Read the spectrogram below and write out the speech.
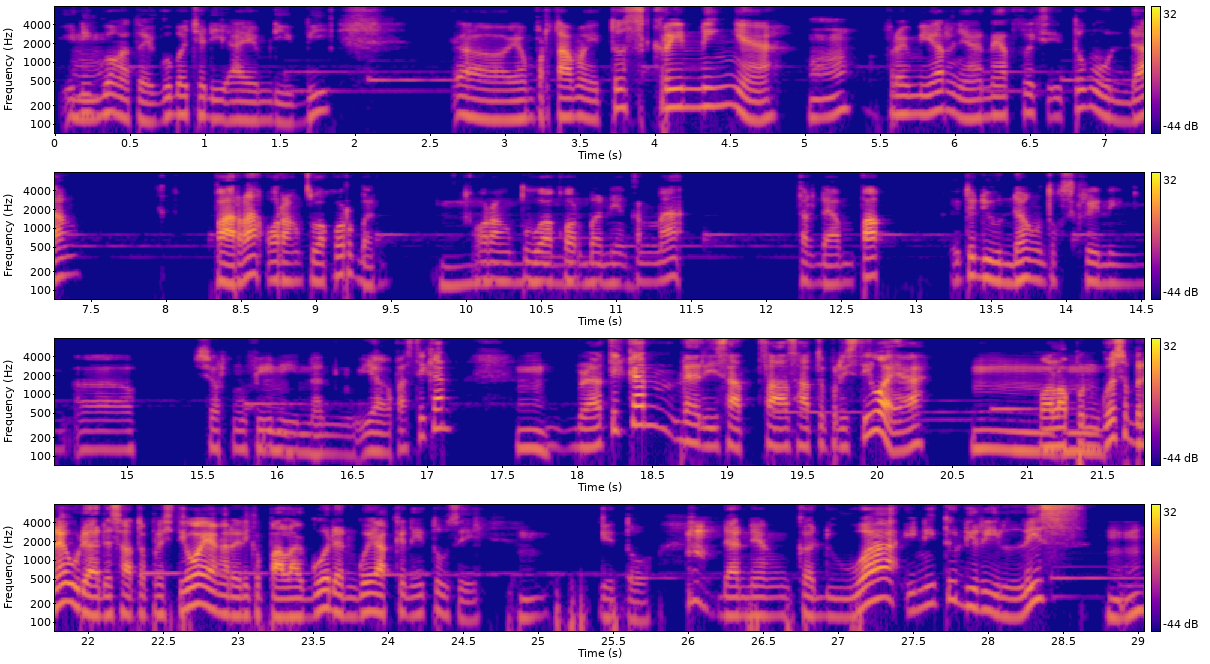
ini Hmm. gue gak tahu ya, gue baca di IMDb. eh, yang pertama itu screeningnya, Heeh. premiernya Netflix itu ngundang para orang tua korban. Hmm. Orang tua korban yang kena terdampak itu diundang untuk screening eh, short movie ini Hmm. dan ya pasti kan Hmm. berarti kan dari sat- salah satu peristiwa ya. Hmm, Walaupun hmm. gue sebenarnya udah ada satu peristiwa yang ada di kepala gue dan gue yakin itu sih. Hmm. Gitu. Dan yang kedua ini tuh dirilis Hmm.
